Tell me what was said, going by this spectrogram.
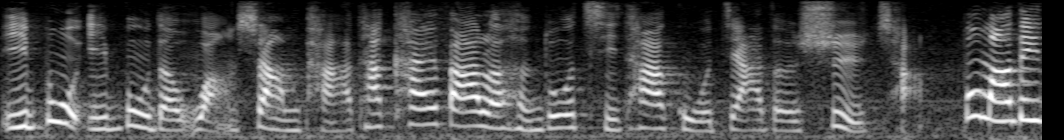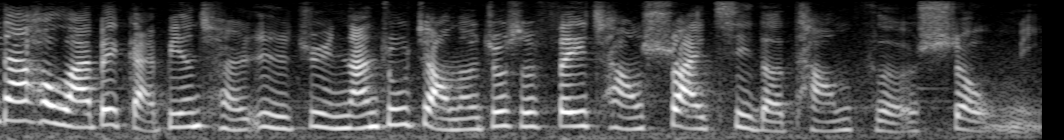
一步一步的往上爬。他开发了很多其他国家的市场。不毛地带后来被改编成日剧，男主角呢就是非常帅气的唐泽寿明。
